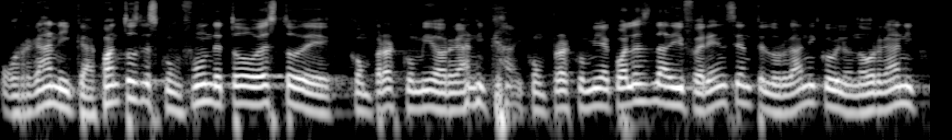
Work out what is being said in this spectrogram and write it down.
orgánica. ¿Cuántos les confunde todo esto de comprar comida orgánica y comprar comida? ¿Cuál es la diferencia entre lo orgánico y lo no orgánico?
